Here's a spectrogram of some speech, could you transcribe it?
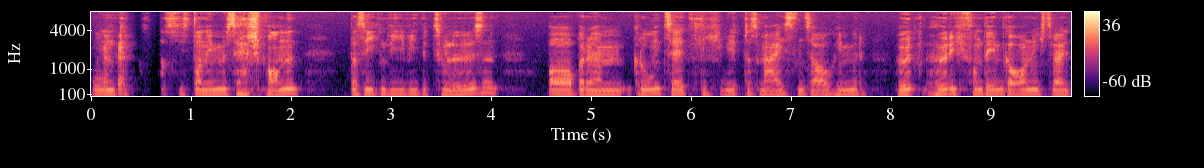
und das ist dann immer sehr spannend, das irgendwie wieder zu lösen. Aber ähm, grundsätzlich wird das meistens auch immer, höre hör ich von dem gar nichts, weil,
